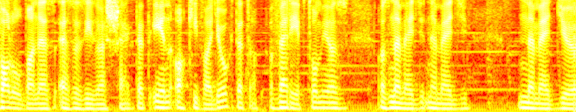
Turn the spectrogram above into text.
valóban ez, ez az igazság. Tehát én aki vagyok, tehát a verép Tomi az, az nem egy, nem egy, nem egy,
